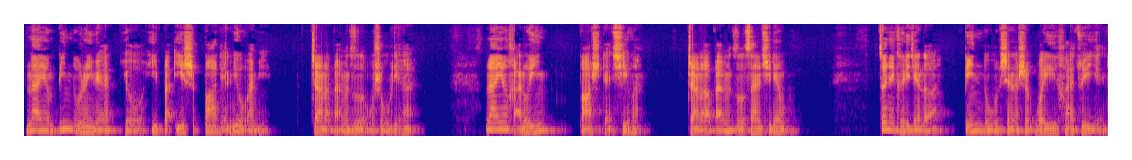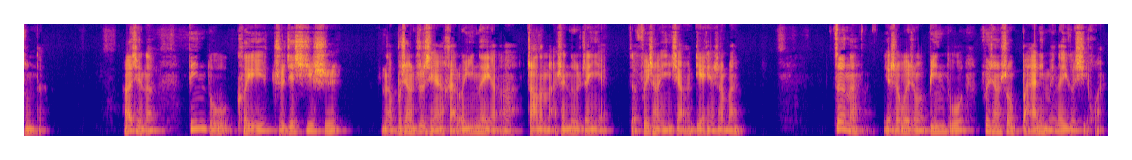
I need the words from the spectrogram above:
滥用冰毒人员有一百一十八点六万名，占了百分之五十五点二；滥用海洛因八十点七万，占了百分之三十七点五。这里可以见到，冰毒现在是危害最严重的，而且呢，冰毒可以直接吸食，那不像之前海洛因那样啊，扎的满身都是针眼。这非常影响第二天上班。这呢，也是为什么冰毒非常受白领们的一个喜欢。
